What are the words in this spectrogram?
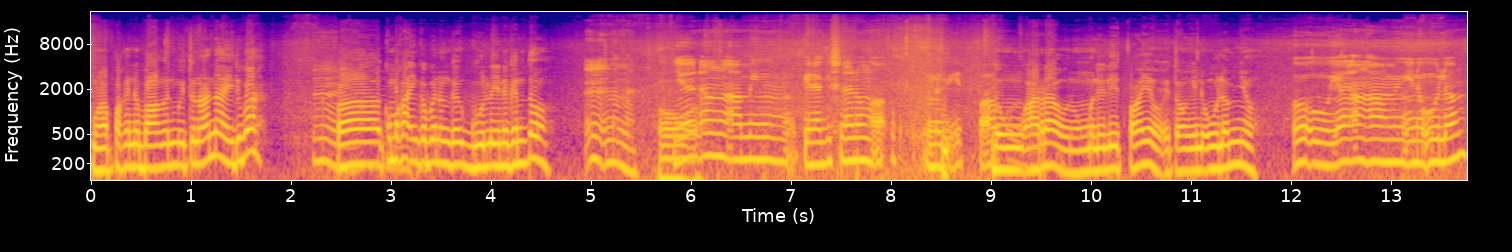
mga pakinabangan mo ito, Nanay, di ba? Mm. Pa, kumakain ka ba ng gulay na ganito? Mm, naman. Oo. Yan ang aming kinagis na nung uh, maliit pa. ako. Nung araw, nung maliliit pa kayo, ito ang inuulam nyo. Oo, yan ang aming inuulam.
